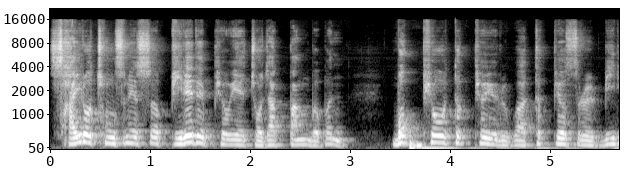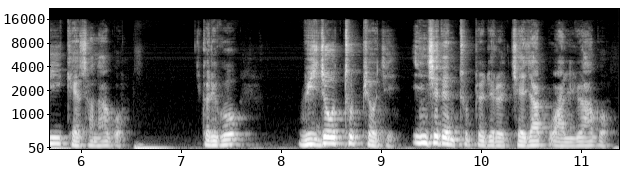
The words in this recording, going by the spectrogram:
4.15 총선에서 비례대표의 조작 방법은 목표 득표율과 득표수를 미리 계산하고 그리고 위조 투표지, 인쇄된 투표지를 제작 완료하고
